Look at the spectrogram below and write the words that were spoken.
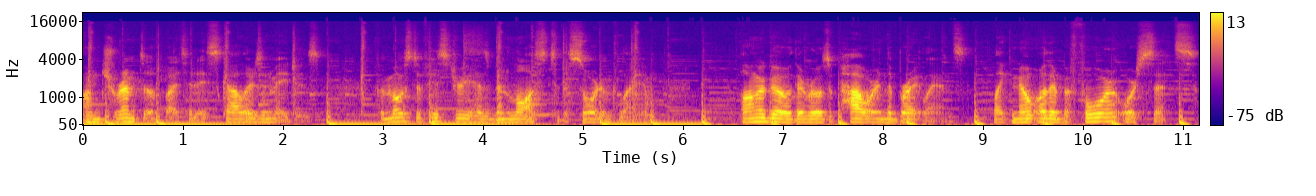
undreamt of by today's scholars and mages. For most of history has been lost to the sword and flame. Long ago, there rose a power in the Brightlands, like no other before or since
